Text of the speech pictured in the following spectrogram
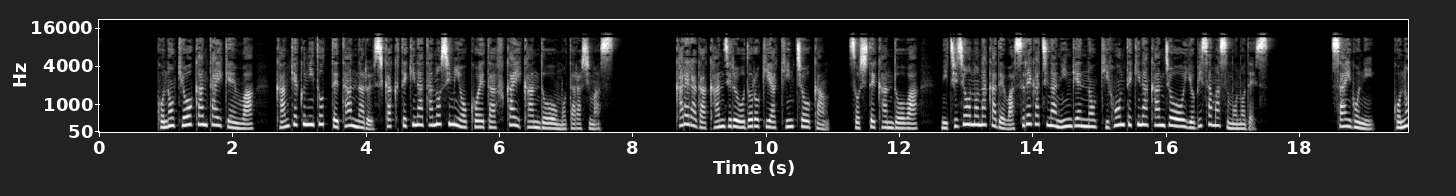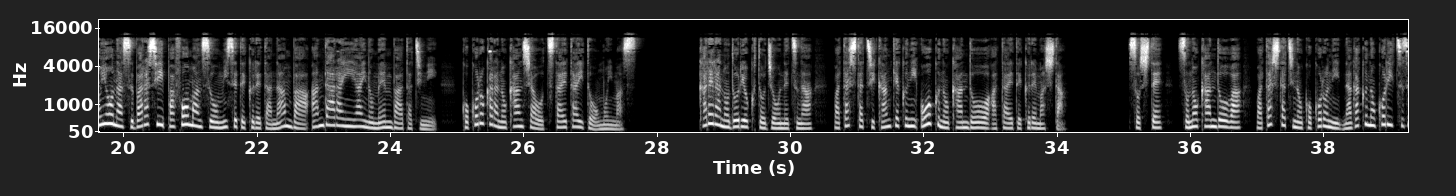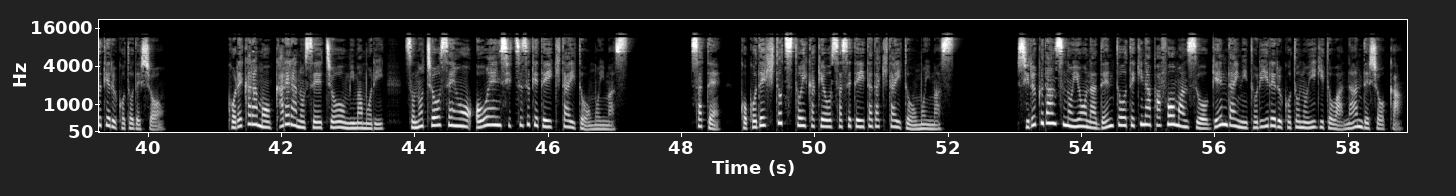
この共感体験は、観客にとって単なる視覚的な楽しみを超えた深い感動をもたらします。彼らが感じる驚きや緊張感、そして感動は、日常の中で忘れがちな人間の基本的な感情を呼び覚ますものです。最後に、このような素晴らしいパフォーマンスを見せてくれたナンバーアンダーラインアイのメンバーたちに、心からの感謝を伝えたいと思います。彼らの努力と情熱が私たち観客に多くの感動を与えてくれました。そして、その感動は私たちの心に長く残り続けることでしょう。これからも彼らの成長を見守り、その挑戦を応援し続けていきたいと思います。さて、ここで一つ問いかけをさせていただきたいと思います。シルクダンスのような伝統的なパフォーマンスを現代に取り入れることの意義とは何でしょうか？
